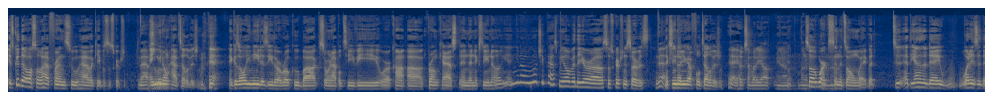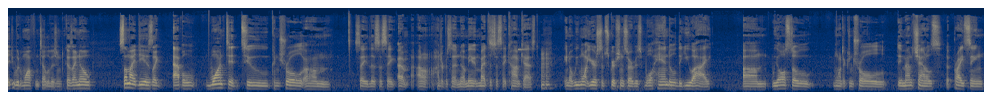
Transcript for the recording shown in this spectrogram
it's good to also have friends who have a cable subscription and you don't have television. Because all you need is either a Roku box or an Apple TV or a uh, Chromecast, and then next thing you know, yeah, you know, why don't you pass me over to your uh, subscription service? Yeah. Next thing you know, you got full television. yeah. You hook somebody up, you know. let 'em- So it works in its own way. But to, at the end of the day, what is it that you would want from television? Because I know some ideas like Apple wanted to control, um, say, let's just say, I don't, I don't 100% know, maybe it might just say Comcast. You know, we want your subscription service. We'll handle the UI. Um, we also want to control the amount of channels, the pricing,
